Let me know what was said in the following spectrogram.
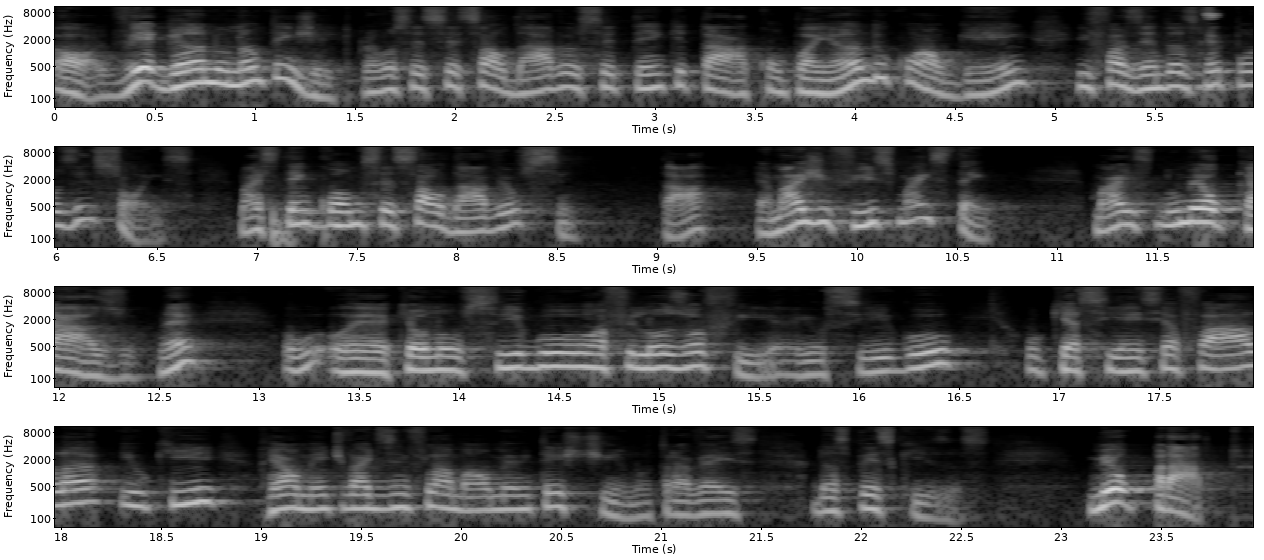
Ó, vegano não tem jeito. Para você ser saudável, você tem que estar tá acompanhando com alguém e fazendo as reposições. Mas tem como ser saudável sim, tá? É mais difícil, mas tem. Mas no meu caso, né, é que eu não sigo uma filosofia, eu sigo o que a ciência fala e o que realmente vai desinflamar o meu intestino através das pesquisas. Meu prato,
